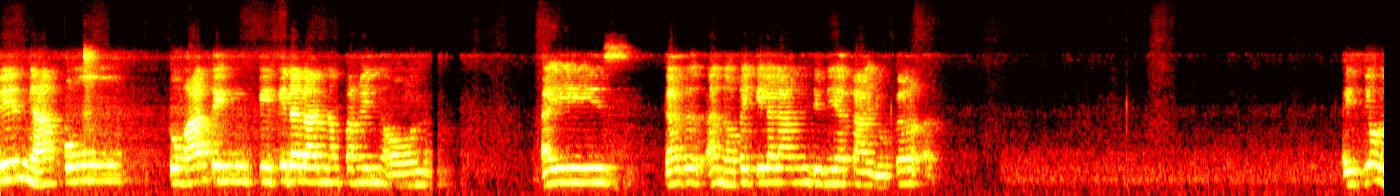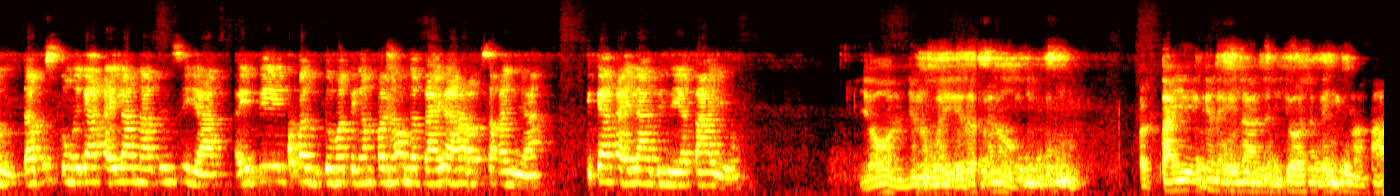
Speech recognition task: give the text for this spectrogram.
Din nga, kung, kung ating kikilalanin ng Panginoon, ay ano, kikilalanin din niya tayo. Pero, ay yun. Tapos kung ikakailan natin siya, ay di pag dumating ang panahon na tayo haharap sa Kanya, ikakailan din niya tayo. Yun, yun ang mahirap. Ano? Pag tayo ikinailan ng Diyos tingin nga, ha?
